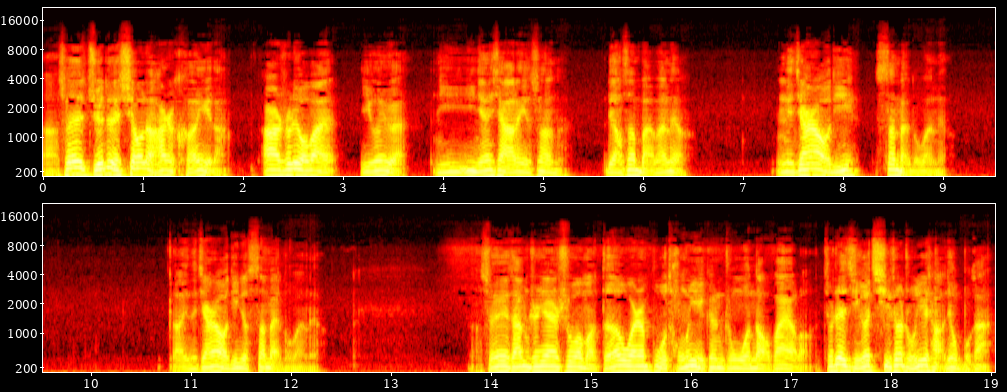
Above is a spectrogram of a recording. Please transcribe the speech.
啊，所以绝对销量还是可以的，二十六万一个月，你一年下来你算算，两三百万辆。你加上奥迪三百多万辆，啊，你再加上奥迪就三百多万辆，所以咱们之前说嘛，德国人不同意跟中国闹掰了，就这几个汽车主机厂就不干。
